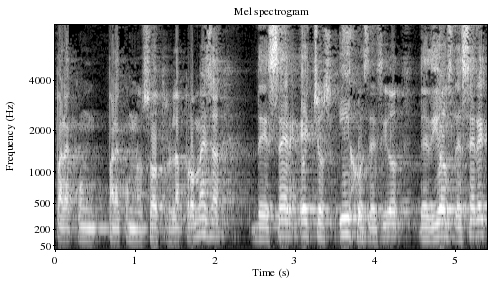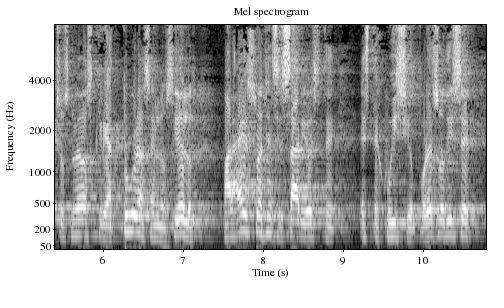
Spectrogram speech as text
para con, para con nosotros. La promesa de ser hechos hijos de Dios, de Dios, de ser hechos nuevas criaturas en los cielos. Para eso es necesario este, este juicio. Por eso dice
